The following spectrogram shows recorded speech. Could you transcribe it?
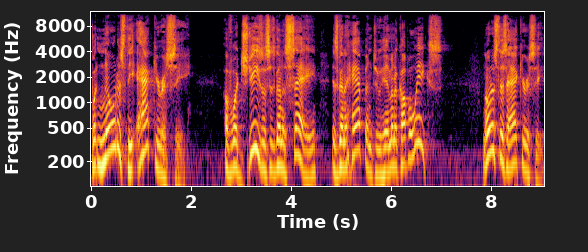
but notice the accuracy of what Jesus is going to say is going to happen to him in a couple weeks. Notice this accuracy.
